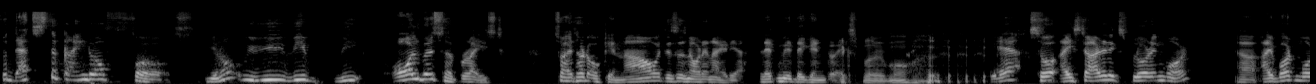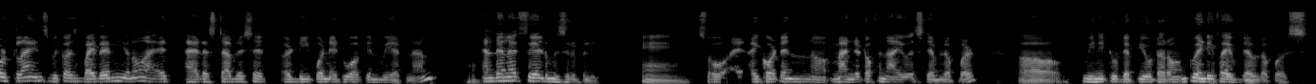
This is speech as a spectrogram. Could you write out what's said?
So that's the kind of uh, you know we we we all were surprised. So I thought, okay, now this is not an idea. Let me dig into it. Explore more. yeah. So I started exploring more. Uh, I bought more clients because by then, you know, I had, I had established a, a, deeper network in Vietnam, mm. and then I failed miserably. Mm. So I, I, got a uh, mandate of an iOS developer. Uh, we need to depute around 25 developers.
